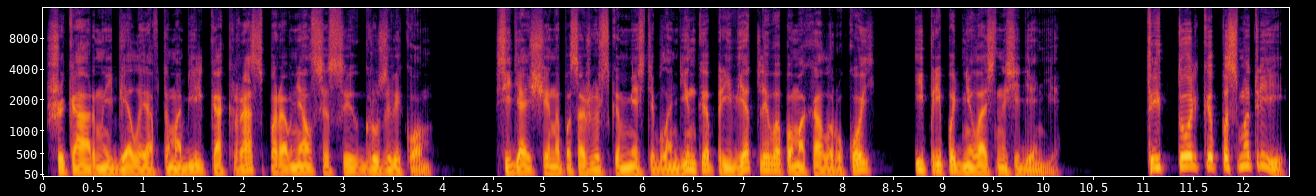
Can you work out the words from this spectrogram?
Шикарный белый автомобиль как раз поравнялся с их грузовиком. Сидящая на пассажирском месте блондинка приветливо помахала рукой и приподнялась на сиденье. «Ты только посмотри,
